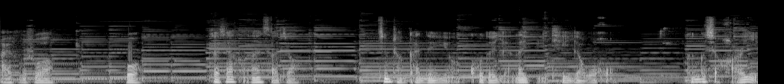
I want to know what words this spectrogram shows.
？F 说：“不，在家很爱撒娇，经常看电影哭得眼泪鼻涕要我哄。”跟个小孩一样，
